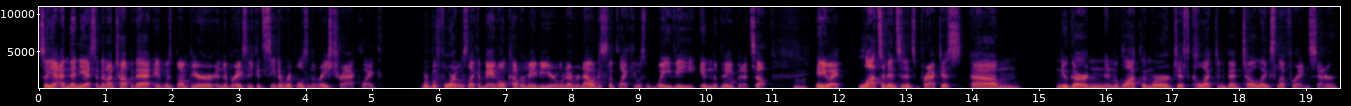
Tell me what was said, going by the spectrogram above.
so yeah, and then yes, and then on top of that, it was bumpier in the brakes, so you could see the ripples in the racetrack, like where before it was like a manhole cover maybe or whatever. Now it just looked like it was wavy in the Yeah. pavement itself. Hmm. Anyway, lots of incidents in practice. Um, Newgarden and McLaughlin were just collecting bent toe links left, right, and center.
